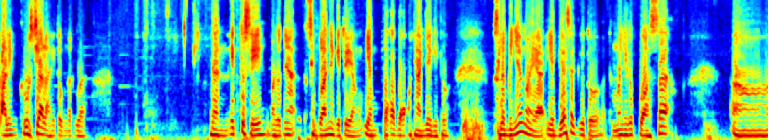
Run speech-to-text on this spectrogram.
paling krusial lah itu menurut gua dan itu sih maksudnya kesimpulannya gitu yang yang pokok-pokoknya aja gitu. Selebihnya mah ya ya biasa gitu. Teman juga puasa uh,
